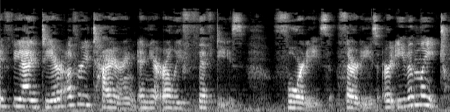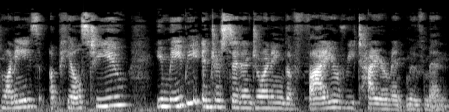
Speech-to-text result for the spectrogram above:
If the idea of retiring in your early 50s, 40s, 30s, or even late 20s appeals to you, you may be interested in joining the FIRE retirement movement.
